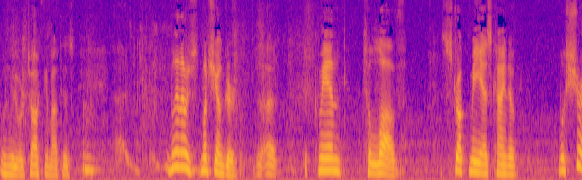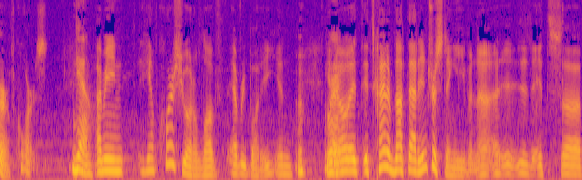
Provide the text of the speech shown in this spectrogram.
when we were talking about this. Uh, when I was much younger, uh, the command to love struck me as kind of, well, sure, of course. Yeah. I mean, yeah, of course you ought to love everybody, and you right. know, it, it's kind of not that interesting. Even uh, it, it's uh,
